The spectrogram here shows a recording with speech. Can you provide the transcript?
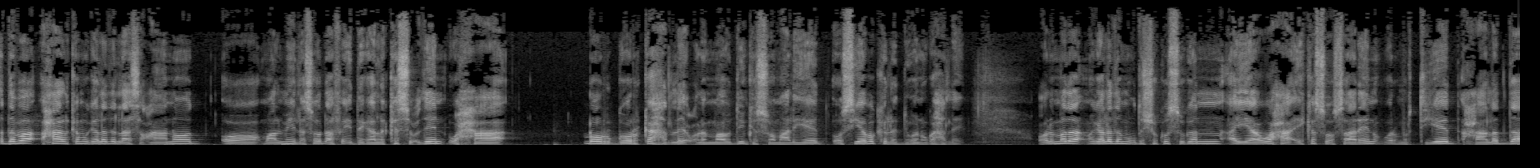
Haddaba xaalka magaalada laascaanood oo maalmihii la soo dhaafay ay dagaalo ka socdeen waxaa dhowr goor ka hadlay culamaa udiinka soomaaliyeed oo siyaabo kala duwan uga hadlay. Culimmada magaalada muqdisho ku sugan ayaa waxa ay ka soo saareen warmurtiyeed xaaladda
